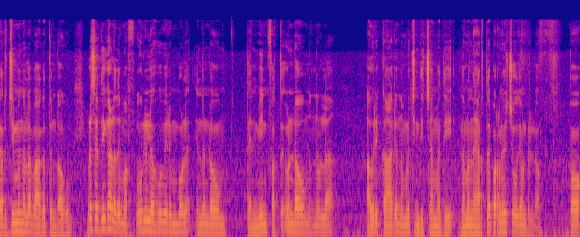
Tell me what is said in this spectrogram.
തർജിം എന്നുള്ള ഭാഗത്തുണ്ടാകും. ഇവിടെ ശ്രദ്ധിക്കാനുള്ളത് മഫൂൽ ലഹു വരുമ്പോൾ എന്തുണ്ടാവും? തൻവീൻ ഫത്ത് ഉണ്ടാവും എന്നുള്ള ആ ഒരു കാര്യം നമ്മൾ ചിന്തിച്ചാൽ മതി. നമ്മൾ നേരത്തെ പറഞ്ഞൊരു ചോദ്യം ഉണ്ടല്ലോ. അപ്പോൾ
